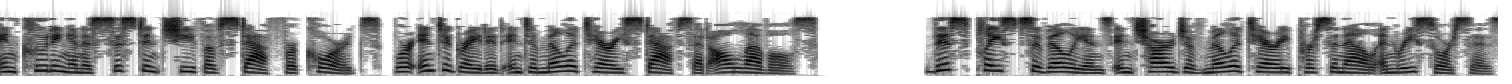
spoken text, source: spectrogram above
including an assistant chief of staff for CORDS, were integrated into military staffs at all levels. This placed civilians in charge of military personnel and resources.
